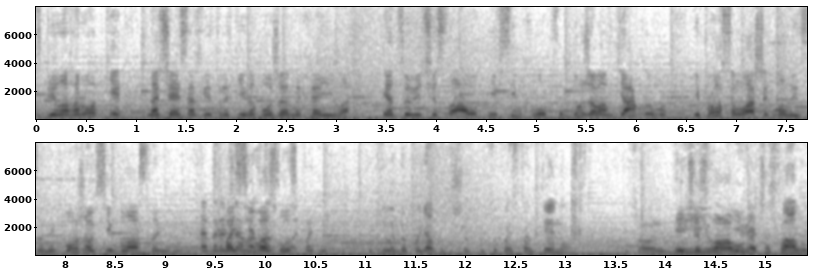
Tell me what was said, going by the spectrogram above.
з Білогородки на честь архітектора Божа Михаїла, і отцю В'ячеславу, і всім хлопцям. Дуже вам дякуємо і просимо ваших молитв за них. Божого всім благословення. Хай Спасибо вас Господі. Хотіли би подякувати Шепцю Константину, В'ячеславу. І В'ячеславу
